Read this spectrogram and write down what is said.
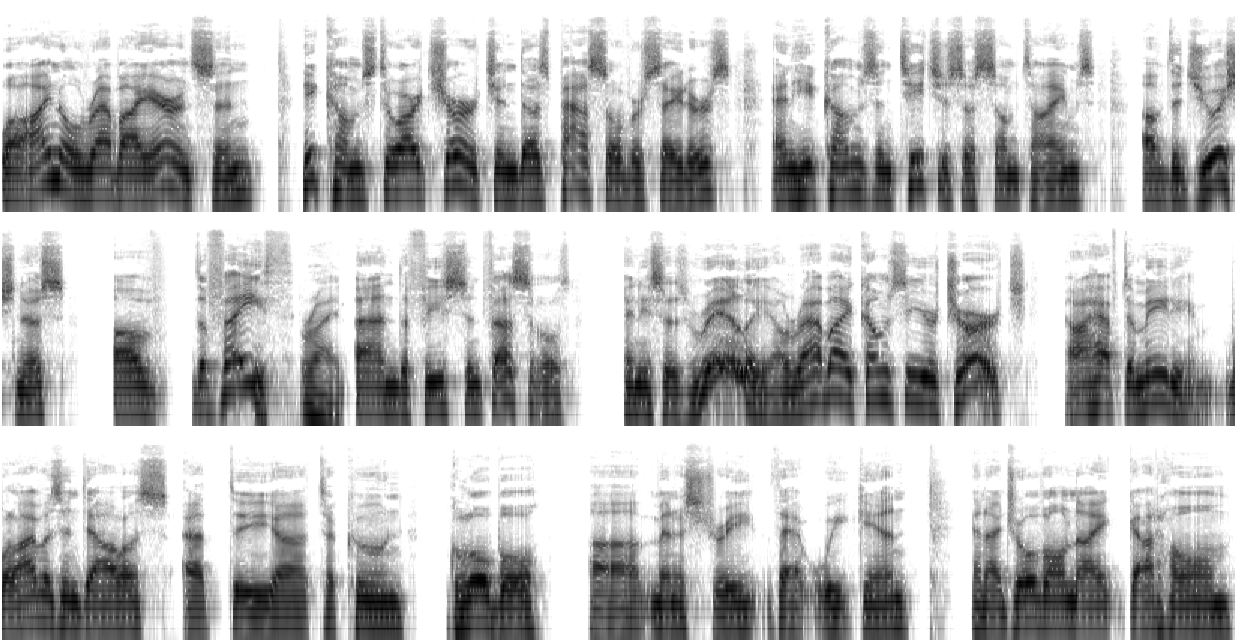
Well, I know Rabbi Aronson. He comes to our church and does Passover Seders, and he comes and teaches us sometimes of the Jewishness of the faith right. and the feasts and festivals. And he says, Really? A rabbi comes to your church? I have to meet him. Well, I was in Dallas at the uh, Global uh, Ministry that weekend, and I drove all night, got home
